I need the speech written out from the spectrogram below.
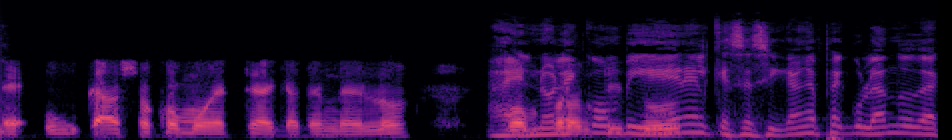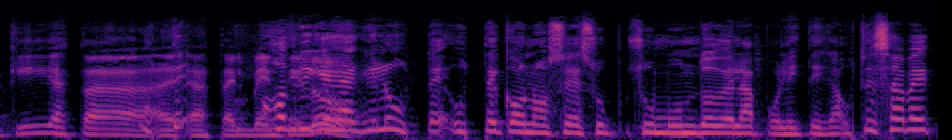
que, eh, un caso como este hay que atenderlo A él no le conviene el que se sigan especulando de aquí hasta, hasta el 22. Rodríguez Aguiló, usted, usted conoce su, su mundo de la política. ¿Usted sabe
